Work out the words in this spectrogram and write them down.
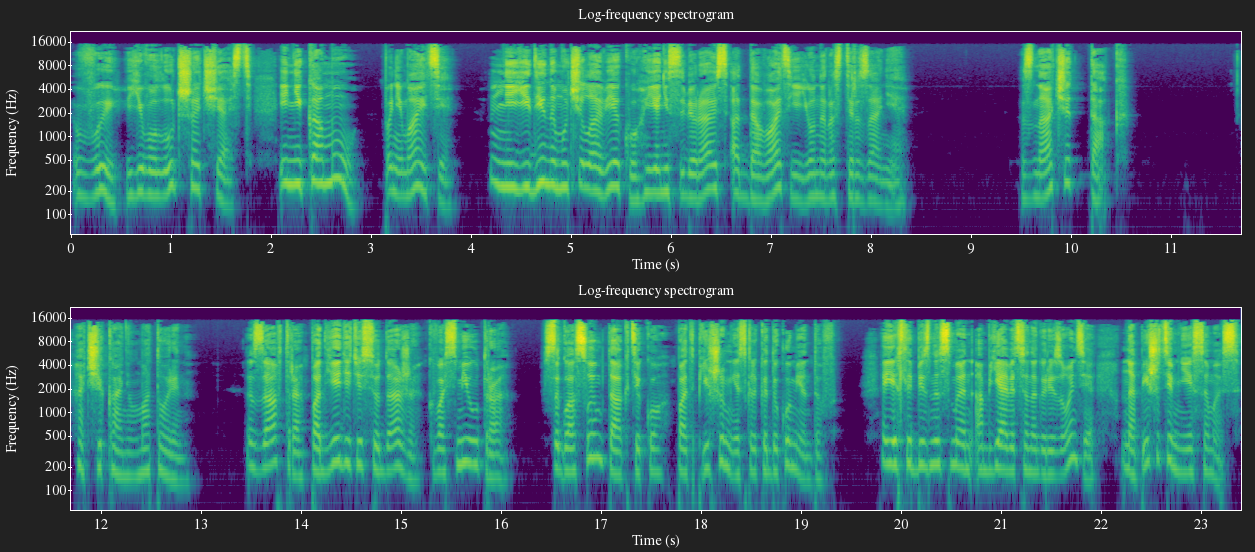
Вы его лучшая часть. И никому, понимаете, ни единому человеку я не собираюсь отдавать ее на растерзание. Значит так. Очеканил Моторин. Завтра подъедете сюда же, к восьми утра. Согласуем тактику, подпишем несколько документов. Если бизнесмен объявится на горизонте, напишите мне СМС.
